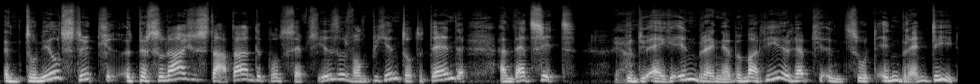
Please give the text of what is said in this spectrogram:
Een toneelstuk, het personage staat daar, de conceptie is er van het begin tot het einde en that's it. Je kunt je eigen inbreng hebben, maar hier heb je een soort inbreng die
